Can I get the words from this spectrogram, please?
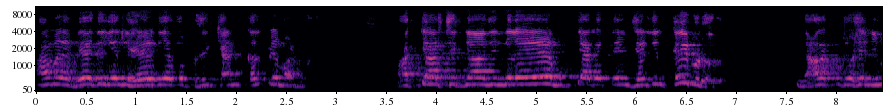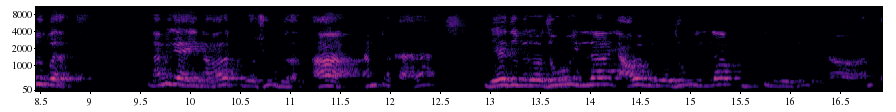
ಆಮೇಲೆ ವೇದದಲ್ಲಿ ಹೇಳದೆ ಇರೋ ಪ್ರಸಂಖ್ಯಾನ ಕಲ್ಪನೆ ಮಾಡೋದು ವಾಕ್ಯಾರ್ಥ ಜ್ಞಾನದಿಂದಲೇ ಮುಕ್ತಿ ಆಗತ್ತೆ ಅಂತ ಹೇಳಿದ್ರೆ ಕೈ ಬಿಡೋದು. ನಾಲ್ಕು ದೋಷ ನಿಮಗೆ ಬರುತ್ತೆ. ನಮಗೆ ಈ ನಾಲ್ಕು ದೋಷವೂ ಬರಲ್ಲ. ನಮ್ಮ ಪ್ರಕಾರ ವೇದ ವಿರೋಧವೂ ಇಲ್ಲ, ಯಾವ ವಿರೋಧವೂ ಇಲ್ಲ, ಮುಕ್ತಿ ವಿರೋಧವೂ ಇಲ್ಲ ಅಂತ.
